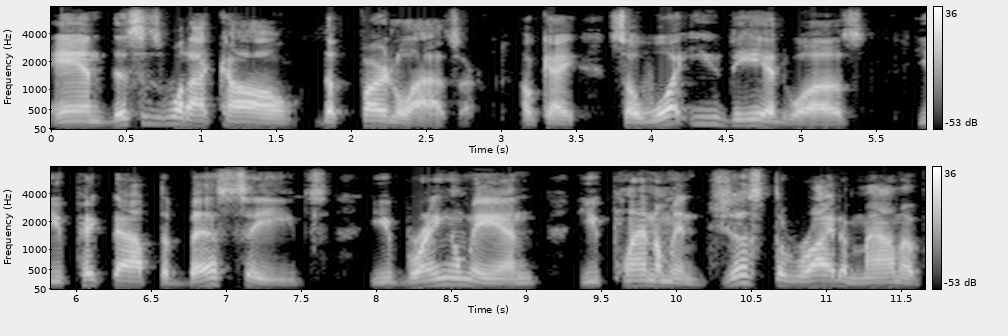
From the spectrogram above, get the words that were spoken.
And this is what I call the fertilizer. Okay. So what you did was you picked out the best seeds, you bring them in, you plant them in just the right amount of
